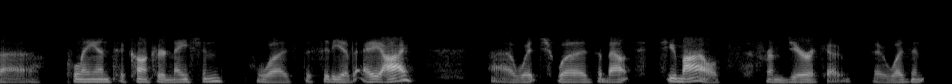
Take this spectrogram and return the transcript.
uh, plan to conquer nations was the city of Ai, uh, which was about two miles from Jericho. So it wasn't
